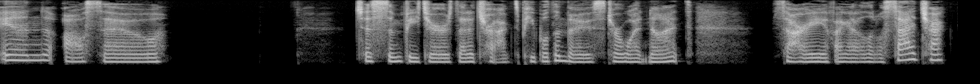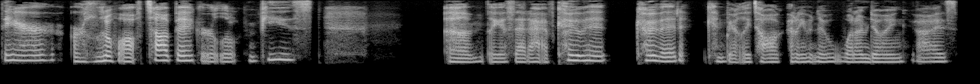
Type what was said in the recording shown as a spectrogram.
And also, just some features that attract people the most or whatnot. Sorry if I got a little sidetracked there or a little off topic or a little confused. Um, like I said, I have COVID. COVID can barely talk. I don't even know what I'm doing, guys.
